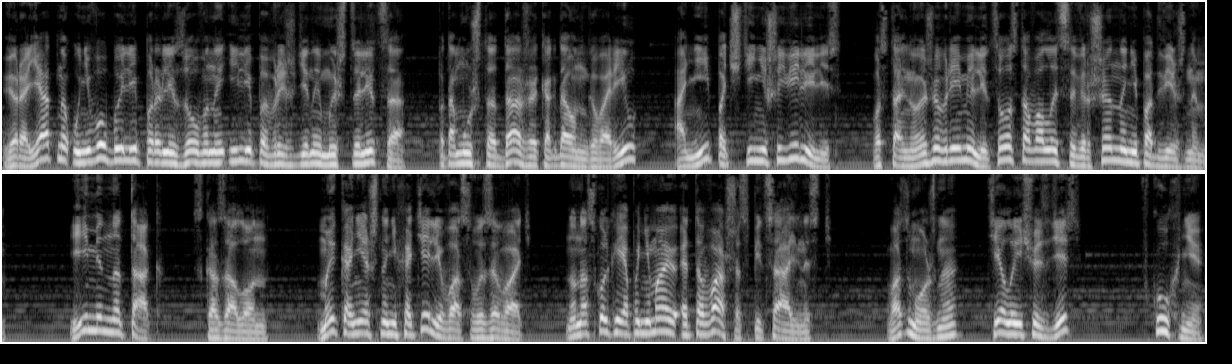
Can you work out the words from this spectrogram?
Вероятно, у него были парализованы или повреждены мышцы лица, потому что даже когда он говорил, они почти не шевелились, в остальное же время лицо оставалось совершенно неподвижным. «Именно так», — сказал он. «Мы, конечно, не хотели вас вызывать, но, насколько я понимаю, это ваша специальность». «Возможно. Тело еще здесь?» «В кухне.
